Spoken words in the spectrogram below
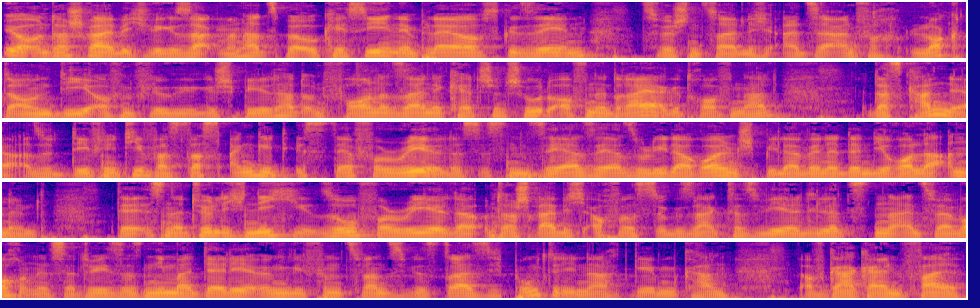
Ja, unterschreibe ich. Wie gesagt, man hat es bei OKC in den Playoffs gesehen, zwischenzeitlich, als er einfach Lockdown-D auf dem Flügel gespielt hat und vorne seine Catch-and-Shoot offene Dreier getroffen hat. Das kann der. Also definitiv, was das angeht, ist der for real. Das ist ein sehr, sehr solider Rollenspieler, wenn er denn die Rolle annimmt. Der ist natürlich nicht so for real, da unterschreibe ich auch, was du gesagt hast, wie er die letzten ein, zwei Wochen ist. Natürlich ist das niemand, der dir irgendwie 25 bis 30 Punkte die Nacht geben kann. Auf gar keinen Fall.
